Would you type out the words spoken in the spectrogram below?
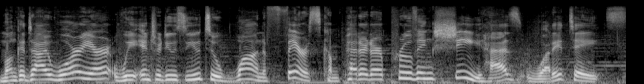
Munger Thai Warrior, we introduce you to one fierce competitor proving she has what it takes.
